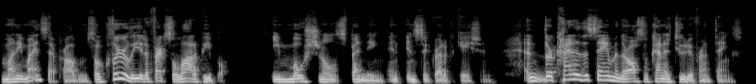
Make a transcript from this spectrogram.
money mindset problem. So clearly it affects a lot of people. Emotional spending and instant gratification. And they're kind of the same and they're also kind of two different things.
